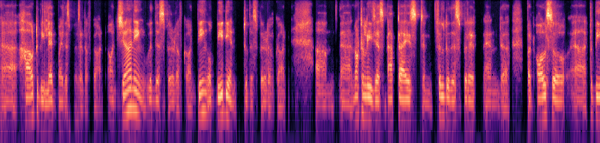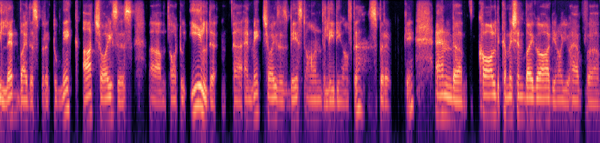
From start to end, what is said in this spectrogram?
uh, how to be led by the Spirit of God, or journeying with the Spirit of God, being obedient to the Spirit of God, um, uh, not only just baptized and filled with the Spirit, and uh, but also uh, to be led by the Spirit, to make our choices um, or to yield uh, and make choices based on the leading of the Spirit. Okay. And uh, called commissioned by god you know you have uh,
